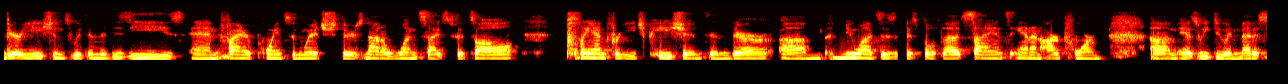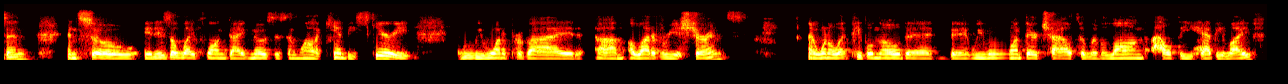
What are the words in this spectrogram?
variations within the disease and finer points in which there's not a one size fits all plan for each patient and there are um, nuances as both a science and an art form um, as we do in medicine. And so it is a lifelong diagnosis and while it can be scary we want to provide um, a lot of reassurance. I want to let people know that that we want their child to live a long, healthy, happy life,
